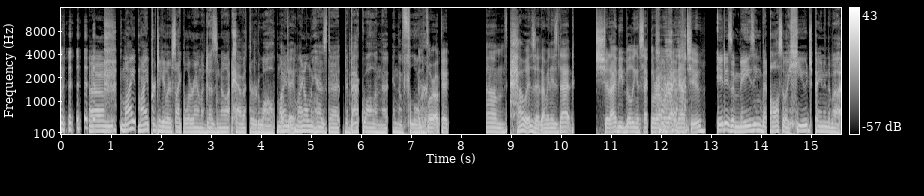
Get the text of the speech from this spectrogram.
um, my my particular cyclorama does not have a third wall. Mine Okay. mine only has the the back wall and the and the floor. On the floor. Okay. Um, how is it? I mean, is that should I be building a cyclorama right now too? It is amazing, but also a huge pain in the butt.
